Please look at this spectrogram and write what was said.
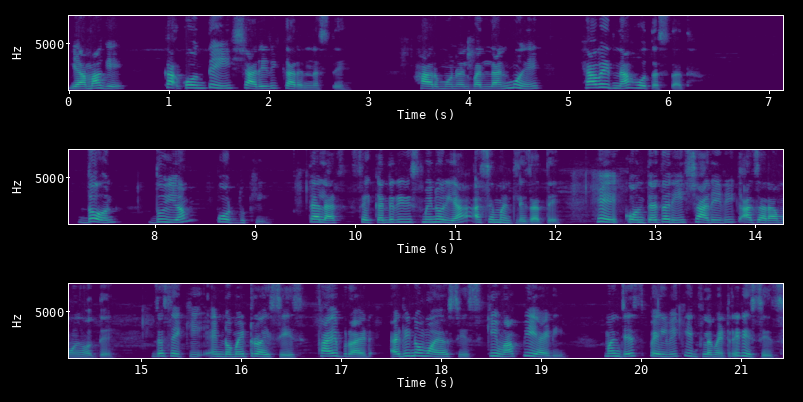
यामागे का कोणतेही शारीरिक कारण नसते. हार्मोनल बदलांमुळे ह्या वेदना होत असतात. दोन दुय्यम पोटदुखी. त्यालाच सेकंडरी डिस्मेनोरिया असे म्हटले जाते. हे कोणत्या तरी शारीरिक आजारामुळे होते. जसे की एन्डोमेट्रॉयसिस फायब्रॉइड ॲडिनोमायोसिस किंवा पी आय डी म्हणजेच पेल्विक इन्फ्लमेटरी डिसीज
